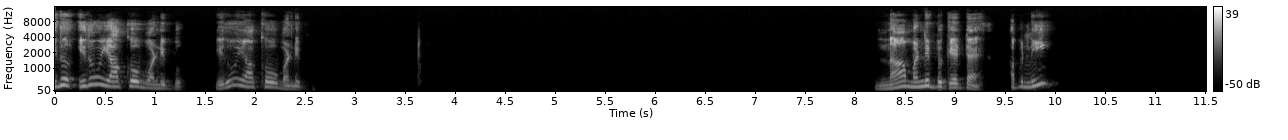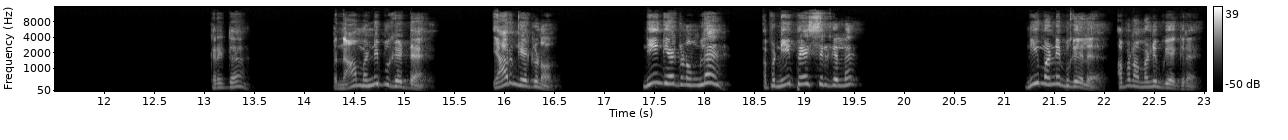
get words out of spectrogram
இது இதுவும் யாக்கோபு மன்னிப்பு. இதுவும் யாக்கோபு மன்னிப்பு. நான் மன்னிப்பு கேட்டேன். அப்ப நீ? கரெக்டா இப்ப நான் மன்னிப்பு கேட்டேன். யாரும் கேட்கணும்? நீ கேட்கணும்ல? அப்ப நீ பேசியிருக்கல நீ மன்னிப்பு கேளு. அப்ப நான் மன்னிப்பு கேட்கிறேன்.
